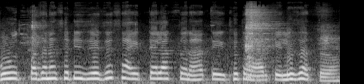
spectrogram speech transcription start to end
गुळ उत्पादनासाठी जे जे साहित्य लागतं ना ते इथे तयार केलं जातं.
